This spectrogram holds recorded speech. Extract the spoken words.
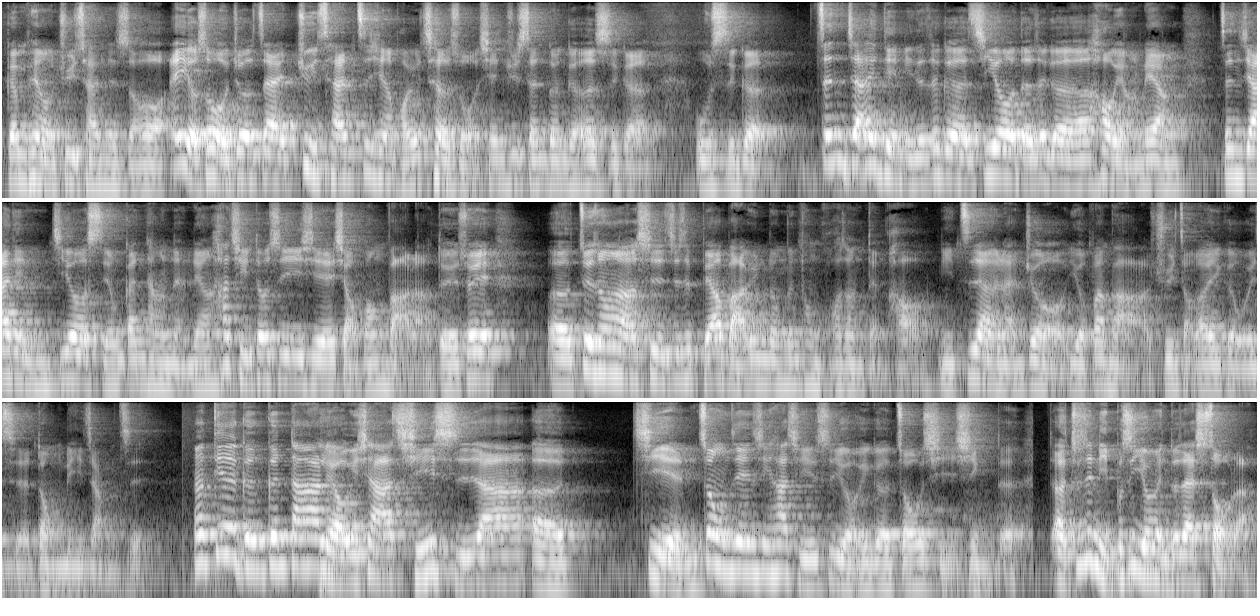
跟朋友聚餐的时候，哎，有时候我就在聚餐之前跑去厕所，先去深蹲个二十个、五十个，增加一点你的这个肌肉的这个耗氧量，增加一点你肌肉使用肝糖能量，它其实都是一些小方法啦，对，所以呃，最重要的是就是不要把运动跟痛苦画上等号，你自然而然就有办法去找到一个维持的动力，这样子。那第二个跟大家聊一下，其实啊，呃，减重这件事情它其实是有一个周期性的，呃，就是你不是永远都在瘦啦。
